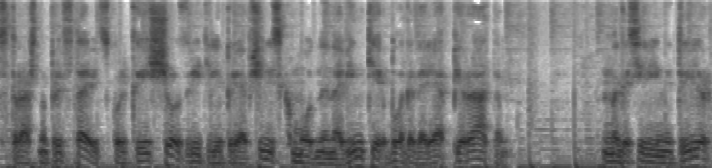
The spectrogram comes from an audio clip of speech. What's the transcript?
Страшно представить, сколько еще зрителей приобщились к модной новинке благодаря пиратам. Многосерийный триллер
